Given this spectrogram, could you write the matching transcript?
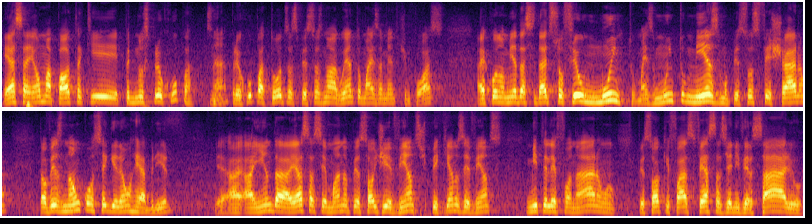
essa é uma pauta que nos preocupa, né? preocupa a todos, as pessoas não aguentam mais aumento de impostos. A economia da cidade sofreu muito, mas muito mesmo, pessoas fecharam talvez não conseguirão reabrir. É, ainda essa semana, o pessoal de eventos, de pequenos eventos, me telefonaram, pessoal que faz festas de aniversário,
